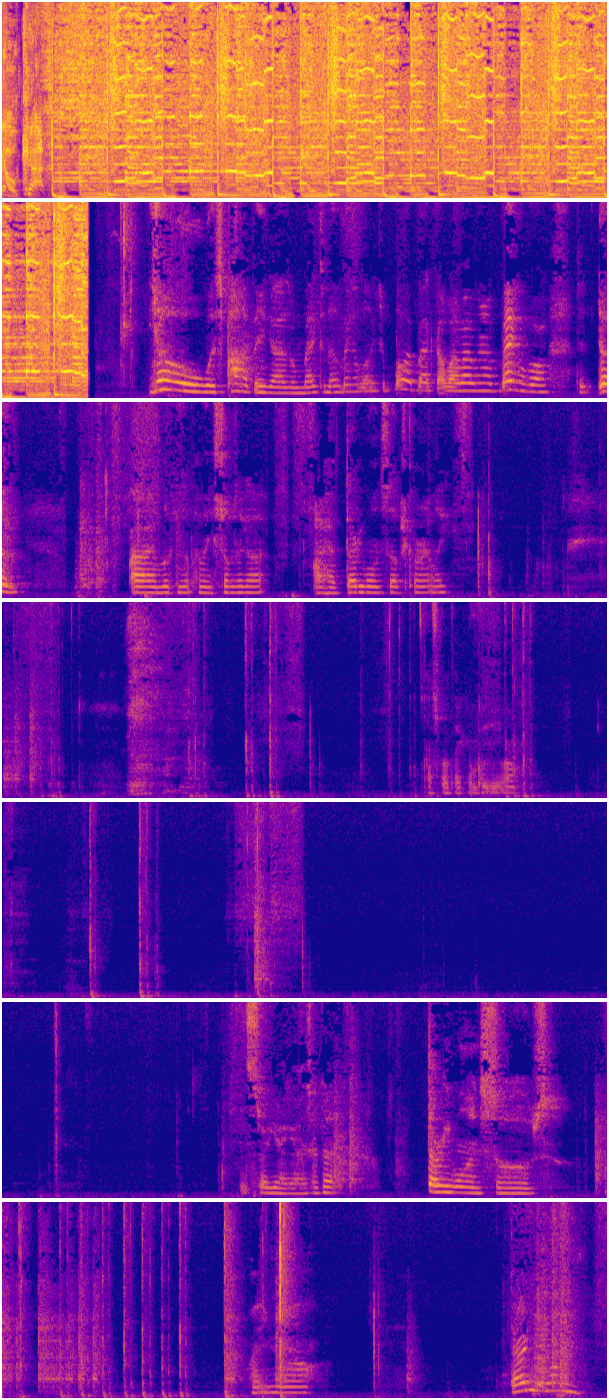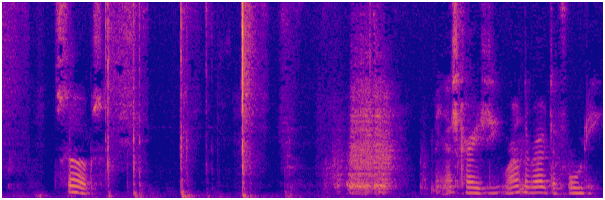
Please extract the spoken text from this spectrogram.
Hellcat. Yo, what's poppin', guys? Welcome back to another banger vlog. It's your boy back out back with another banger vlog today. I'm looking up how many subs I got. I have 31 subs currently. I spelled that completely wrong. So yeah, guys, I got 31 subs right now. 31 subs. Man, that's crazy. We're on the road to 40.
